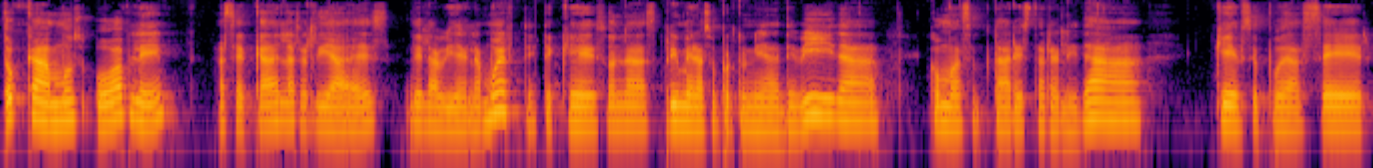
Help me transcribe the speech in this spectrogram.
tocamos o hablé acerca de las realidades de la vida y la muerte, de qué son las primeras oportunidades de vida, cómo aceptar esta realidad, qué se puede hacer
